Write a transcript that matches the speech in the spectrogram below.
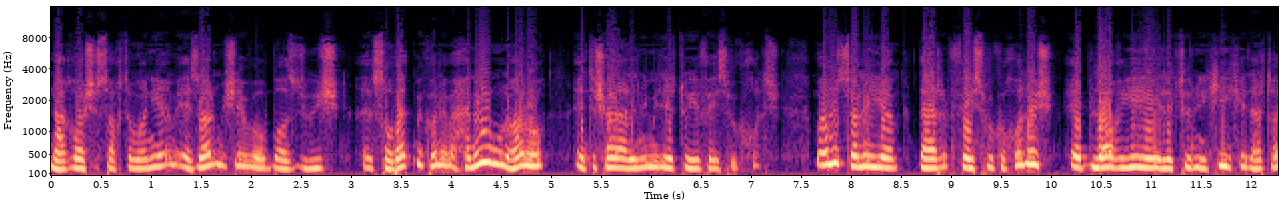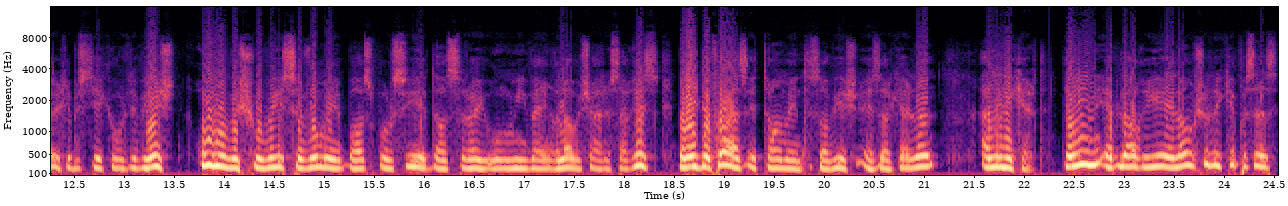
نقاش ساختمانی هم احضار میشه و بازجویش صحبت می‌کنه و همه اونها رو انتشار علنی میده توی فیسبوک خودش. محمود صالحی هم در فیسبوک خودش ابلاغیه الکترونیکی که در تاریخ 21 اردیبهشت او رو به شعبه سوم بازپرسی دادسرای عمومی و انقلاب شهر سقس برای دفاع از اتهام انتصابیش اظهار کردن علنی کرد. در این ابلاغیه اعلام شده که پس از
